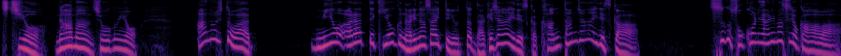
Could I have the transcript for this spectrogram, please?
父よナーマン将軍よあの人は身を洗って清くなりなさいって言っただけじゃないですか。簡単じゃないですか。すぐそこにありますよ川は。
